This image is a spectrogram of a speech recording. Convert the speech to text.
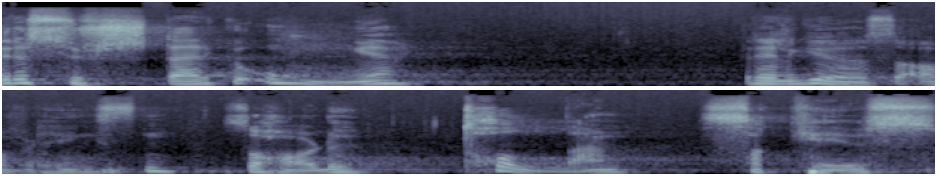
ressurssterke, unge, religiøse avlingsten, så har du tolleren Sakkeus.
